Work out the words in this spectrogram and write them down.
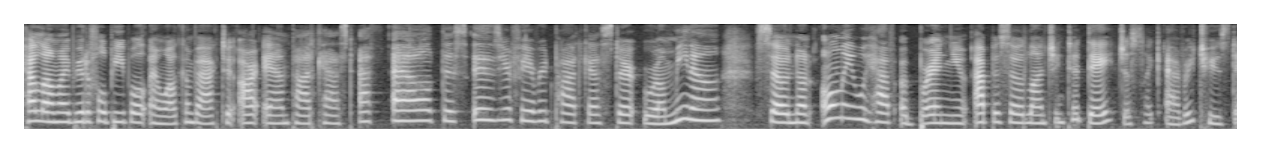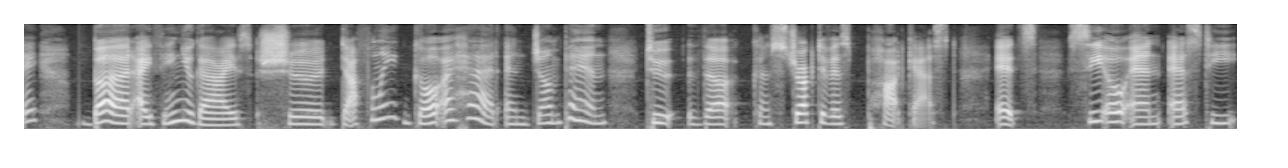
Hello, my beautiful people, and welcome back to RM Podcast FL. This is your favorite podcaster, Romina. So, not only we have a brand new episode launching today, just like every Tuesday, but I think you guys should definitely go ahead and jump in to the Constructivist podcast. It's C O N S T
